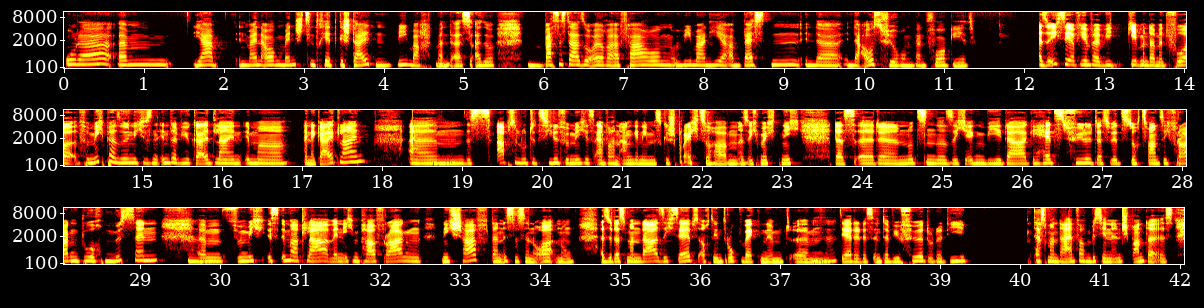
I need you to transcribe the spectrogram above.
oder ähm, ja, in meinen Augen menschzentriert gestalten. Wie macht man das? Also, was ist da so eure Erfahrung, wie man hier am besten in der, in der Ausführung dann vorgeht? Also ich sehe auf jeden Fall, wie geht man damit vor? Für mich persönlich ist ein Interview-Guideline immer eine Guideline. Ähm, mhm. Das absolute Ziel für mich ist einfach ein angenehmes Gespräch zu haben. Also ich möchte nicht, dass äh, der Nutzende sich irgendwie da gehetzt fühlt, dass wir jetzt durch 20 Fragen durch müssen. Mhm. Ähm, für mich ist immer klar, wenn ich ein paar Fragen nicht schaffe, dann ist es in Ordnung. Also dass man da sich selbst auch den Druck wegnimmt, ähm, mhm. der, der das Interview führt oder die dass man da einfach ein bisschen entspannter ist.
